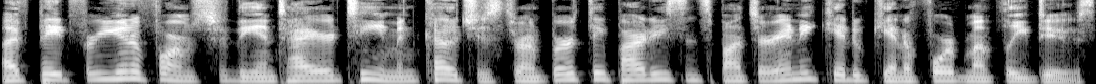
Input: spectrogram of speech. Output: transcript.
I've paid for uniforms for the entire team and coaches, thrown birthday parties and sponsor any kid who can't afford monthly dues.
